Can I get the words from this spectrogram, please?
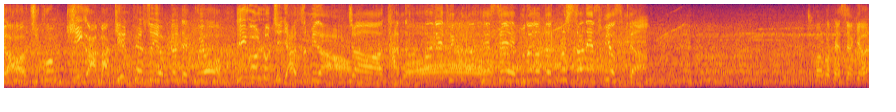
야 지금 기가 막힌 패스 연결됐고요. 이걸 놓치지 않습니다. 자, 단 한 방의 뒷구멍 패스에 무너졌던 울산의 수비였습니다. 중앙으로 패스 연결.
